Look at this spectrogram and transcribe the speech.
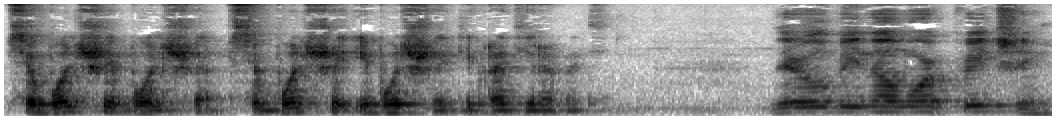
все больше и больше, все больше и больше деградировать. There will be no more preaching.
